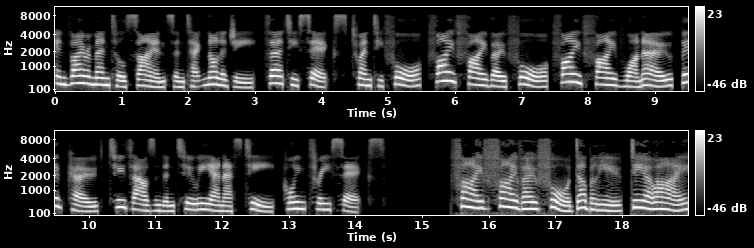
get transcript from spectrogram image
Environmental Science and Technology, 36 24, 5504 5510, bibcode 2002 ENST.36. 5504W, DOI,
